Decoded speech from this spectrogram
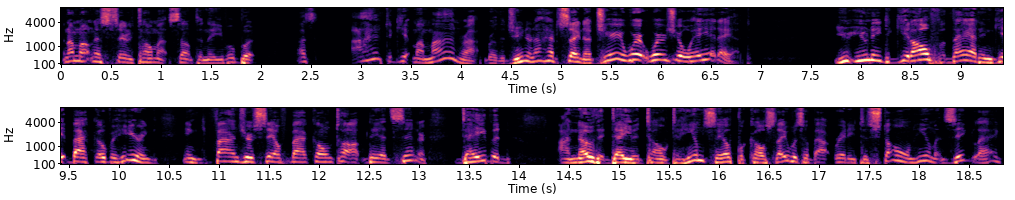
And I'm not necessarily talking about something evil, but I, I have to get my mind right, Brother Junior. And I have to say, now, Jerry, where, where's your head at? You, you need to get off of that and get back over here and, and find yourself back on top dead center. David, I know that David talked to himself because they was about ready to stone him at Ziklag.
